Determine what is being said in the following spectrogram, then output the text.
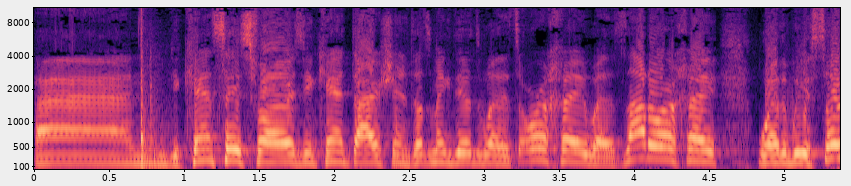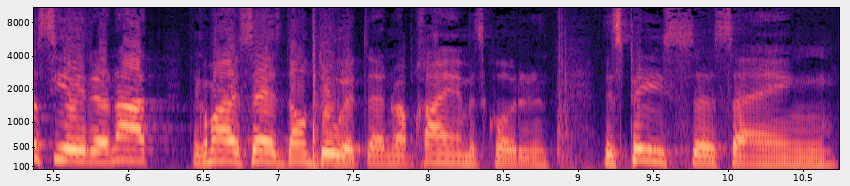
and you can't say as far as you can't darshan. It doesn't make a difference whether it's orche, whether it's not orche, whether we associate it or not. The Gemara says don't do it, and Rab Chaim is quoted in this piece uh, saying,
